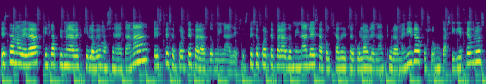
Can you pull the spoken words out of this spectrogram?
esta novedad que es la primera vez que lo vemos en el canal este soporte para abdominales este soporte para abdominales acolchado y regulable en altura medida pues son casi 10 euros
